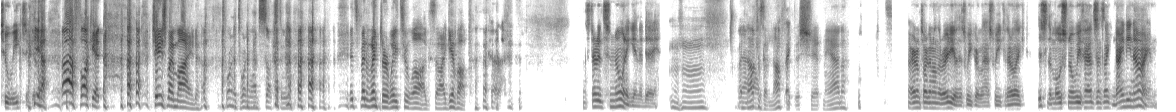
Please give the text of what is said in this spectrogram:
two weeks ago. Yeah. Ah, fuck it. Changed my mind. 2021 sucks, dude. it's been winter way too long, so I give up. It started snowing again today. hmm Yeah, enough is enough with this shit, man. I heard them talking on the radio this week or last week. They're like, "This is the most snow we've had since like '99."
